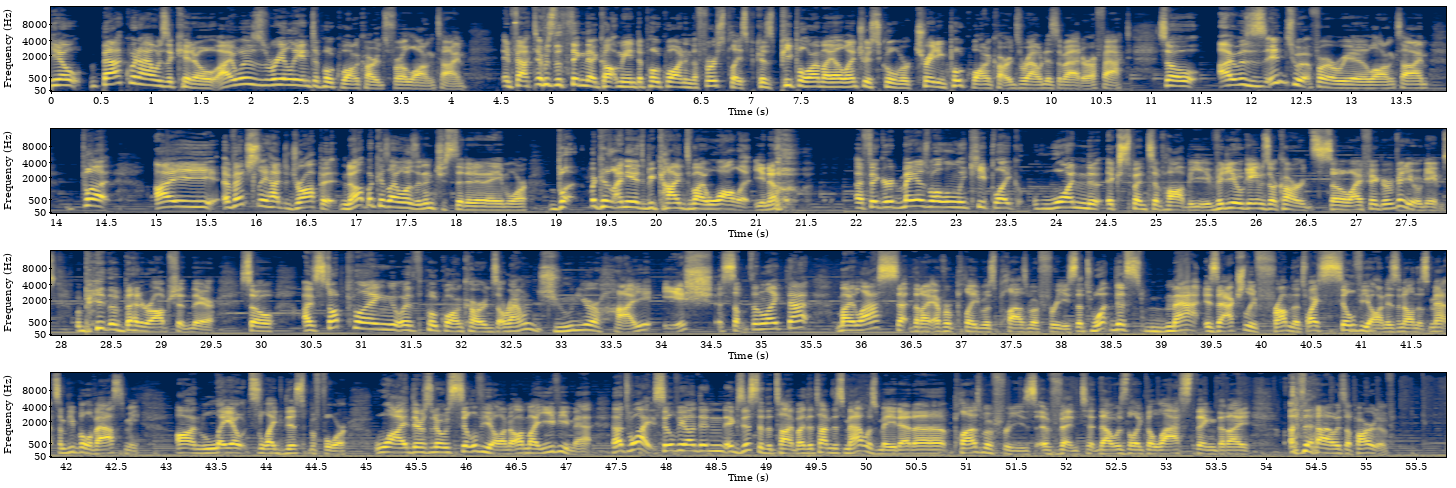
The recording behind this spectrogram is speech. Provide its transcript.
You know, back when I was a kiddo, I was really into Pokemon cards for a long time. In fact, it was the thing that got me into Pokemon in the first place because people around my elementary school were trading Pokemon cards around, as a matter of fact. So I was into it for a really long time, but I eventually had to drop it, not because I wasn't interested in it anymore, but because I needed to be kind to my wallet, you know? I figured may as well only keep like one expensive hobby, video games or cards. So I figured video games would be the better option there. So I stopped playing with Pokemon cards around junior high-ish, something like that. My last set that I ever played was Plasma Freeze. That's what this mat is actually from. That's why Sylveon isn't on this mat. Some people have asked me on layouts like this before why there's no Sylveon on my Eevee mat. That's why Sylveon didn't exist at the time by the time this mat was made at a Plasma Freeze event. That was like the last thing that I that I was a part of.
